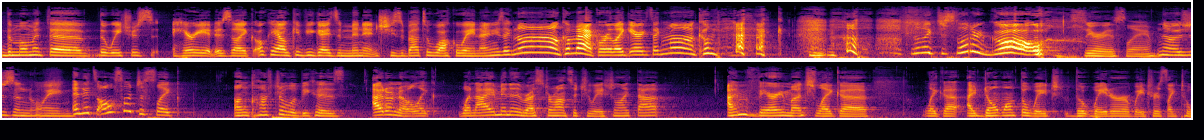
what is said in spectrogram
the moment the the waitress Harriet is like, "Okay, I'll give you guys a minute," and she's about to walk away, and he's like, "No, no, no, come back," or like Eric's like, "No, no, come back." They're like, "Just let her go." Seriously. No, it's just annoying. And it's also just like uncomfortable because I don't know, like when I'm in a restaurant situation like that, I'm very much like a like a I don't want the wait the waiter or waitress like to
